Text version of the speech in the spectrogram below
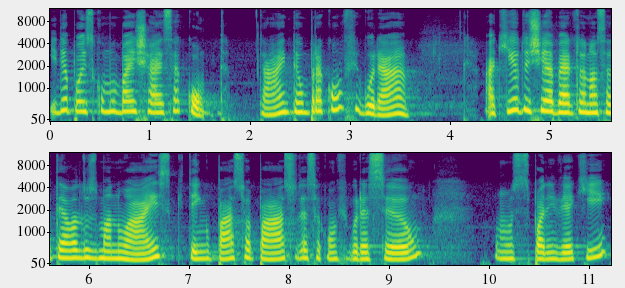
e depois como baixar essa conta, tá? Então, para configurar, aqui eu deixei aberta a nossa tela dos manuais, que tem o passo a passo dessa configuração, como vocês podem ver aqui.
